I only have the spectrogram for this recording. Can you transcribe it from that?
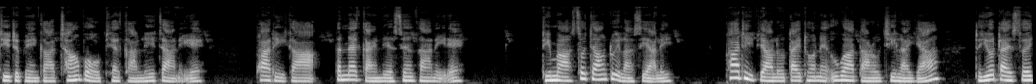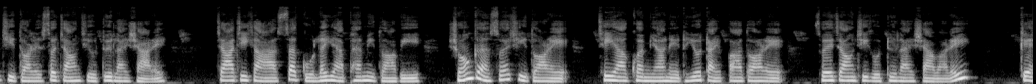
ကြီးတစ်ပင်ကချောင်းပုံဖြက်ကလဲကြနေတယ်။ဖာတီကတနက်ကင်နဲ့စဉ်းစားနေတယ်။ဒီမှာစွတ်ချောင်းတွေ့လာဆရာလေး။ဖာတီပြလို့တိုက်ထွန်းတဲ့ဥပတာတို့ကြည့်လိုက်ရာတရွတ်တိုက်ဆွဲကြည့်သွားတဲ့စွတ်ချောင်းကြီးကိုတွေ့လိုက်ရတယ်။ကြားကြီးကစက်ကိုလက်ရဖမ်းမိသွားပြီးရုံးကန်ဆွဲချီသွားတဲ့ ခြေရခွက်များနဲ့တရွတ်တိုက်ပါသွားတဲ့ဆွဲချောင်းကြီးကိုတွေ့လိုက်ရှာပါတယ်။ကဲ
